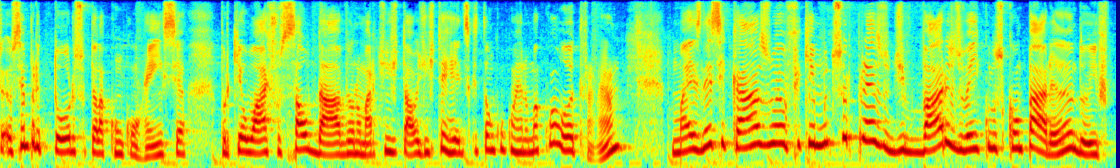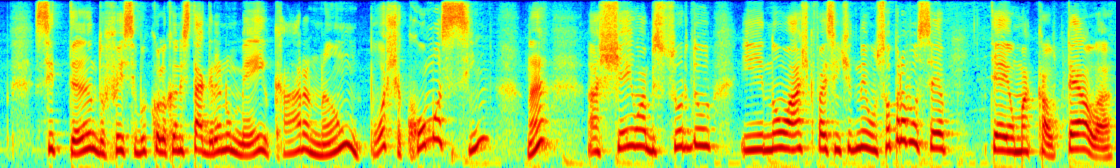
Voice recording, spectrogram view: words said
eu sempre torço pela concorrência, porque eu acho saudável no marketing digital a gente ter redes que estão concorrendo uma com a outra, né? Mas nesse caso, eu fiquei muito surpreso de vários veículos comparando e citando Facebook, colocando Instagram no meio. Cara, não, poxa, como assim, né? Achei um absurdo e não acho que faz sentido nenhum. Só para você ter uma cautela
